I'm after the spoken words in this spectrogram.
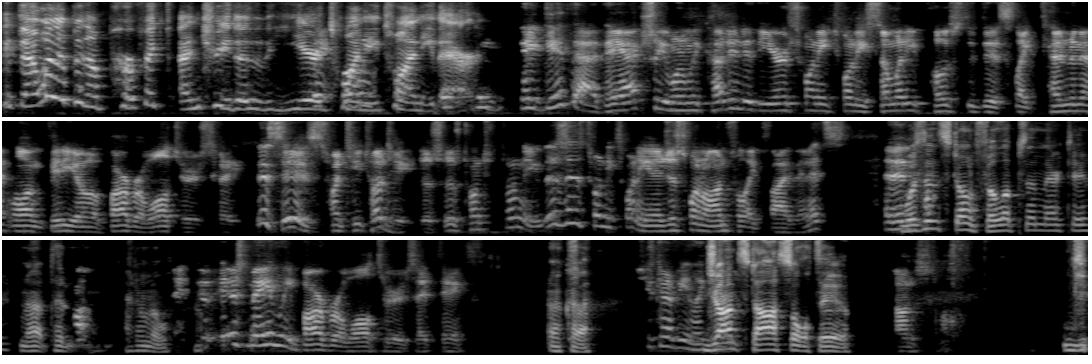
like that would have been a perfect entry to the year 2020 there. They, they did that. They actually, when we cut into the year 2020, somebody posted this like 10 minute long video of Barbara Walters saying, This is 2020. This is 2020. This is 2020. And it just went on for like five minutes. And then Wasn't Stone Phillips in there too? Not to, uh, I don't know. it was mainly Barbara Walters, I think. Okay. She's got to be like John Stossel too. John Stossel.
